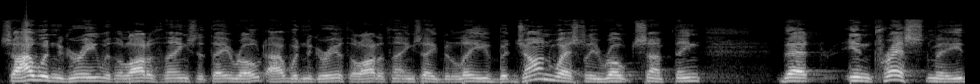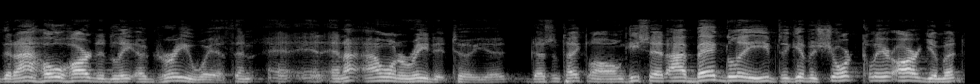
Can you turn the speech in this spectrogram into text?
So I wouldn't agree with a lot of things that they wrote. I wouldn't agree with a lot of things they believe. But John Wesley wrote something that impressed me that I wholeheartedly agree with. And, and, and I, I want to read it to you. It doesn't take long. He said, I beg leave to give a short, clear argument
